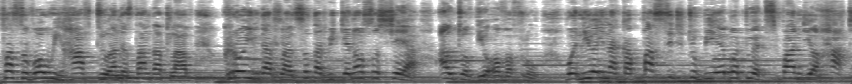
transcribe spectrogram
First of all, we have to understand that love, grow in that love so that we can also share out of the overflow. When you are in a capacity to be able to expand your heart,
